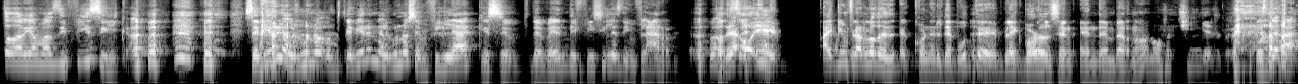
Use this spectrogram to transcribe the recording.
todavía más difícil. se, vieron algunos, se vieron algunos en fila que se ven difíciles de inflar. oye, hay que inflarlo con el debut de Blake Bortles en, Denver, ¿no? No chingues, este, ah,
